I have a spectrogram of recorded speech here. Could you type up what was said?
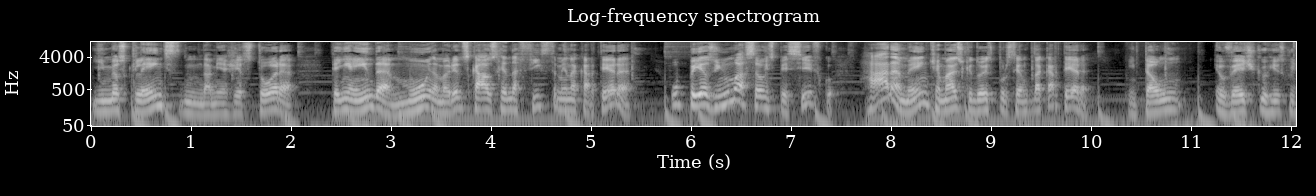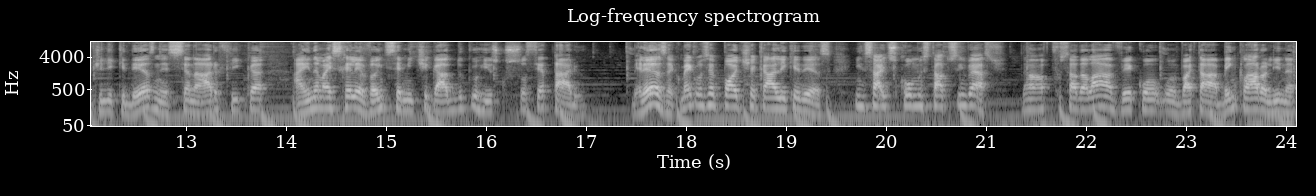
e meus clientes da minha gestora têm ainda, muito, na maioria dos casos, renda fixa também na carteira, o peso em uma ação específico raramente é mais do que 2% da carteira. Então, eu vejo que o risco de liquidez nesse cenário fica ainda mais relevante ser mitigado do que o risco societário. Beleza? Como é que você pode checar a liquidez? Em sites como o Status Invest. Dá uma fuçada lá, vê como vai estar tá bem claro ali, né?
